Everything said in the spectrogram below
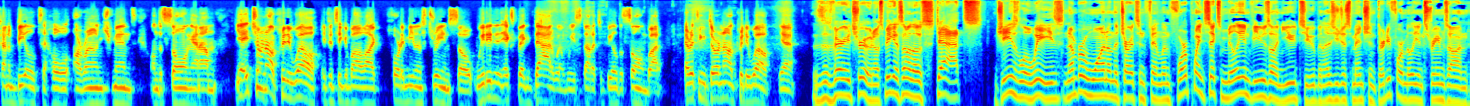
kind of built a whole arrangement on the song. And um yeah it turned out pretty well if you think about like 40 million streams. So we didn't expect that when we started to build the song but everything turned out pretty well. Yeah. This is very true. Now speaking of some of those stats Jeez Louise, number one on the charts in Finland, 4.6 million views on YouTube, and as you just mentioned, 34 million streams on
